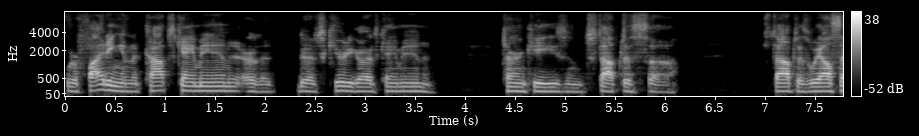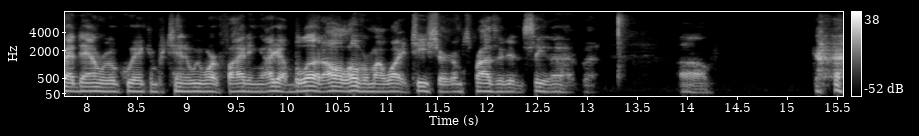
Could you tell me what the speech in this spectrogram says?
we were fighting and the cops came in or the the security guards came in and turnkeys and stopped us uh, stopped us. We all sat down real quick and pretended we weren't fighting. I got blood all over my white t-shirt. I'm surprised they didn't see that but um,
